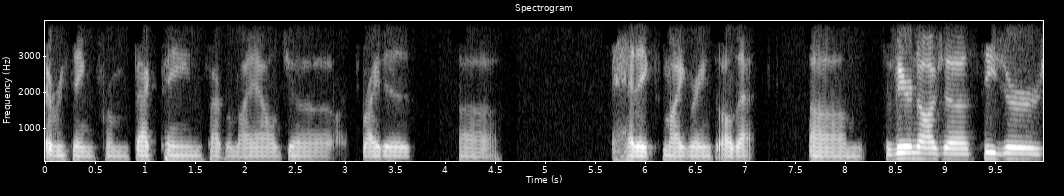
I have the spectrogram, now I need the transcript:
everything from back pain, fibromyalgia, arthritis, uh, headaches, migraines, all that. Um, severe nausea, seizures,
